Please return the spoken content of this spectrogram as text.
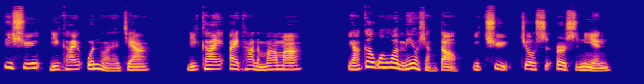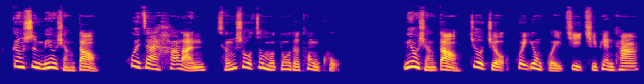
必须离开温暖的家，离开爱他的妈妈。雅各万万没有想到，一去就是二十年，更是没有想到会在哈兰承受这么多的痛苦。没有想到舅舅会用诡计欺骗他，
